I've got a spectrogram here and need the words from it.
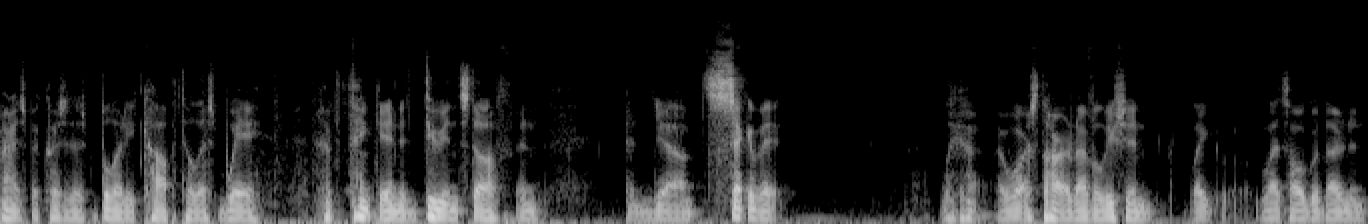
And it's because of this bloody capitalist way of thinking and doing stuff and and yeah, I'm sick of it. Like I, I want to start a revolution. Like let's all go down and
